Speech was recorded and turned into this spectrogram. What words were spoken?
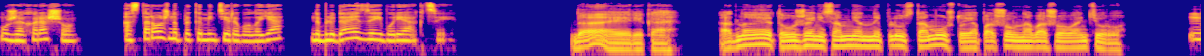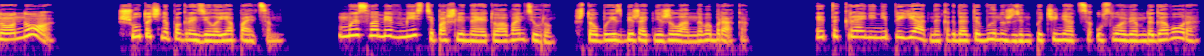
Уже хорошо», — осторожно прокомментировала я, наблюдая за его реакцией. «Да, Эрика, одно это уже несомненный плюс тому, что я пошел на вашу авантюру. «Но-но!» — шуточно погрозила я пальцем. «Мы с вами вместе пошли на эту авантюру, чтобы избежать нежеланного брака. Это крайне неприятно, когда ты вынужден подчиняться условиям договора,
